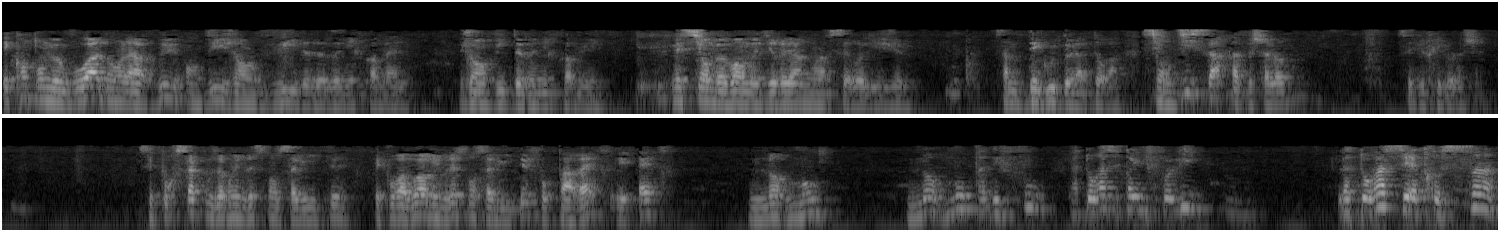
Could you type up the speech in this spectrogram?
Et quand on me voit dans la rue, on dit j'ai envie de devenir comme elle. J'ai envie de devenir comme lui. Mais si on me voit, on me dit regarde-moi, c'est religieux. Ça me dégoûte de la Torah. Si on dit ça, Shalom, c'est du frigo chaîne. C'est pour ça que nous avons une responsabilité. Et pour avoir une responsabilité, il faut paraître et être normaux. Normaux, pas des fous. La Torah, c'est pas une folie. La Torah, c'est être saint,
